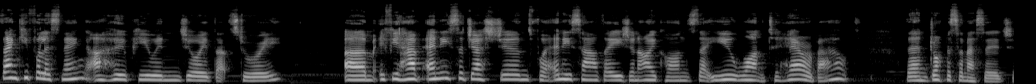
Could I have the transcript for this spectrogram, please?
Thank you for listening. I hope you enjoyed that story. Um, if you have any suggestions for any South Asian icons that you want to hear about, then drop us a message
